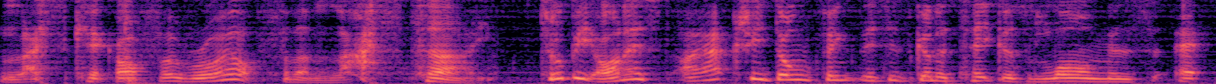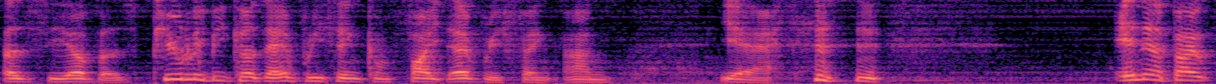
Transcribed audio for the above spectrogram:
let's kick off a Royal for the last time. To be honest, I actually don't think this is going to take as long as as the others, purely because everything can fight everything, and yeah, in about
